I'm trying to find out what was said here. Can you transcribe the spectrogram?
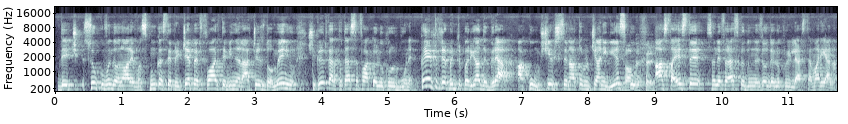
Deci, sub cuvânt de onoare vă spun că se pricepe foarte bine la acest domeniu și cred că ar putea să facă lucruri bune. Că el trece printr-o perioadă grea acum și el și senatorul Lucian Iliescu, Doamne ferește. asta este să ne ferească Dumnezeu de lucrurile astea. Mariana.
